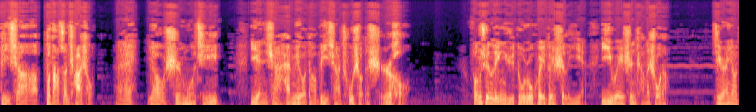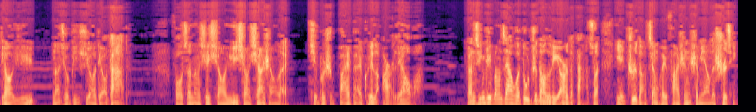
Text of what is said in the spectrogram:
陛下不打算插手？”哎，要事莫急，眼下还没有到陛下出手的时候。冯玄龄与杜如晦对视了一眼，意味深长的说道：“既然要钓鱼，那就必须要钓大的，否则弄些小鱼小虾上来，岂不是白白亏了饵料啊？”感情这帮家伙都知道李二的打算，也知道将会发生什么样的事情。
